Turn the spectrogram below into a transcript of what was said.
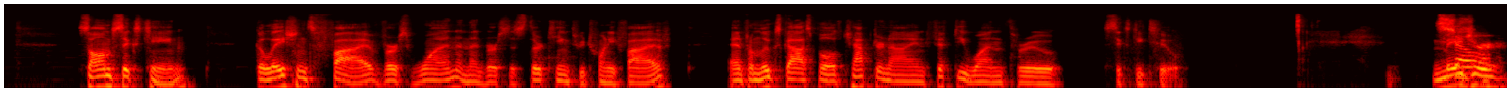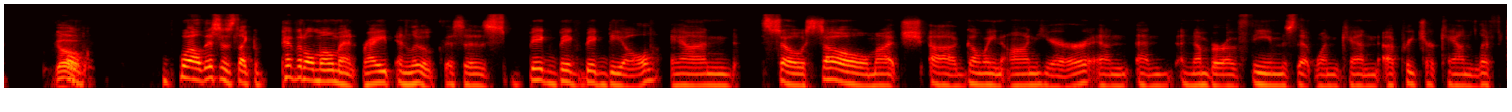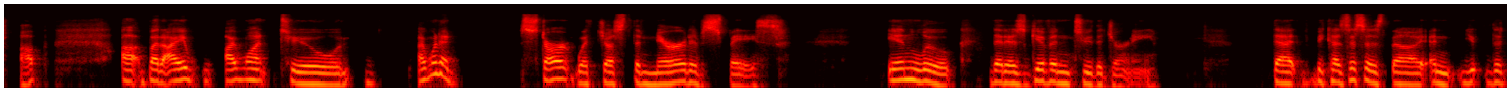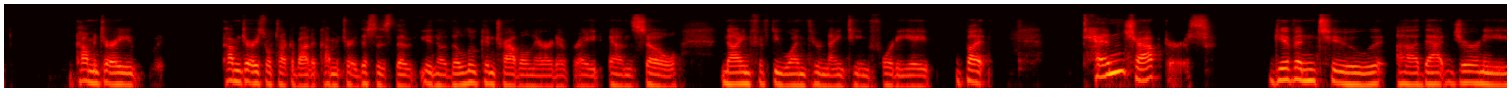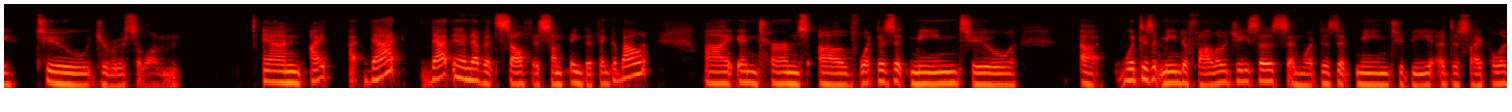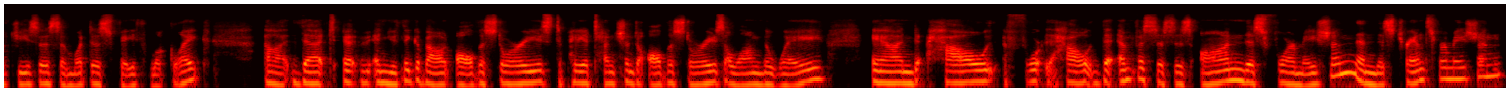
Psalm 16, Galatians 5, verse 1, and then verses 13 through 25, and from Luke's Gospel, chapter 9, 51 through 62. Major, so, go. Oh, well, this is like a pivotal moment, right, in Luke. This is big, big, big deal. And so so much uh, going on here and and a number of themes that one can a preacher can lift up. Uh, but i i want to i want to start with just the narrative space in luke that is given to the journey. That because this is the and you, the commentary commentaries we'll talk about a commentary. This is the you know the lucan travel narrative right? And so 951 through 1948 but 10 chapters given to uh, that journey to jerusalem. And i that that in and of itself is something to think about uh, in terms of what does it mean to uh, what does it mean to follow Jesus and what does it mean to be a disciple of Jesus and what does faith look like? Uh, that and you think about all the stories to pay attention to all the stories along the way and how for how the emphasis is on this formation and this transformation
